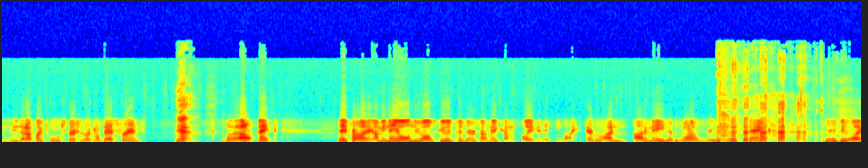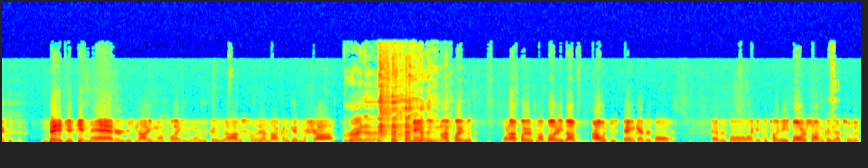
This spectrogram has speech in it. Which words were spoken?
knew that I played pool, especially like my best friends. Yeah, But I don't think they probably. I mean, they all knew I was good because every time they'd come and play me, they'd be like, every I'd, I'd amaze every one of them. They wouldn't know what to think. they'd be like, they'd just get mad or just not even want to play anymore because obviously I'm not going to give them a shot. right. Uh, Mainly when I played with when I played with my buddies, I would I would just bank every ball, every ball. Like if we played eight ball or something, because that's what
